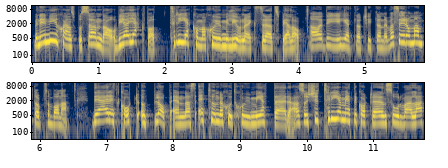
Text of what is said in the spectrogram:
Men det är en ny chans på söndag och vi har jackpot 3,7 miljoner extra att spela om. Ja, det är ju helt klart kittlande. Vad säger du om Mantorp som bana? Det är ett kort upplopp, endast 177 meter, alltså 23 meter kortare än Solvalla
